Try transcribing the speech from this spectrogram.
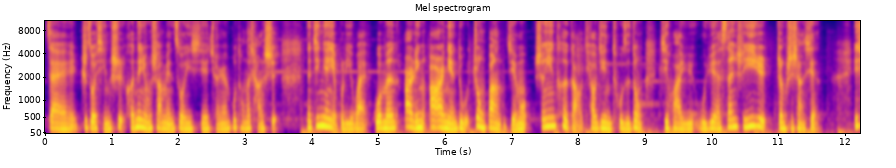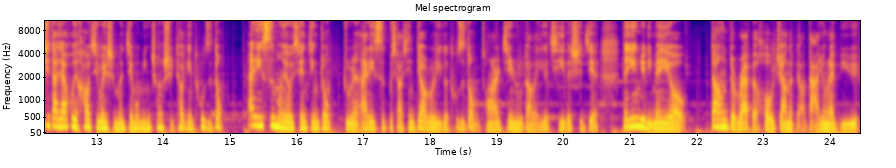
在制作形式和内容上面做一些全然不同的尝试。那今年也不例外，我们二零二二年度重磅节目《声音特稿跳进兔子洞》计划于五月三十一日正式上线。也许大家会好奇，为什么节目名称是跳进兔子洞？爱丽丝梦游仙境中，主人爱丽丝不小心掉入了一个兔子洞，从而进入到了一个奇异的世界。那英语里面也有 down the rabbit hole 这样的表达，用来比喻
